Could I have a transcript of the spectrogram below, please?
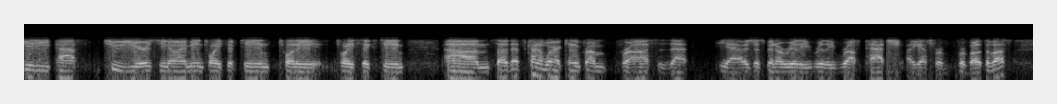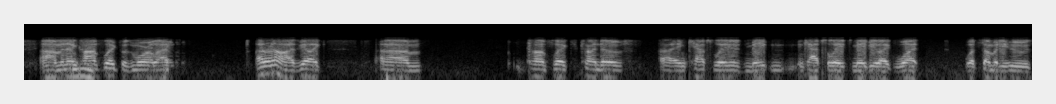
shitty past two years. You know, what I mean, 2015, 20, 2016. Um, so that's kind of where it came from for us. Is that yeah, it's just been a really really rough patch, I guess, for for both of us. Um, and then Mhm. conflict was more or less, I don't know. I feel like um, conflict kind of uh, encapsulated may, encapsulates maybe like what what somebody who is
